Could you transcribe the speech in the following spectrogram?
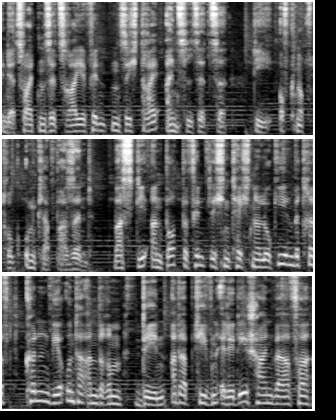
In der zweiten Sitzreihe finden sich drei Einzelsitze die auf Knopfdruck umklappbar sind. Was die an Bord befindlichen Technologien betrifft, können wir unter anderem den adaptiven LED-Scheinwerfer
